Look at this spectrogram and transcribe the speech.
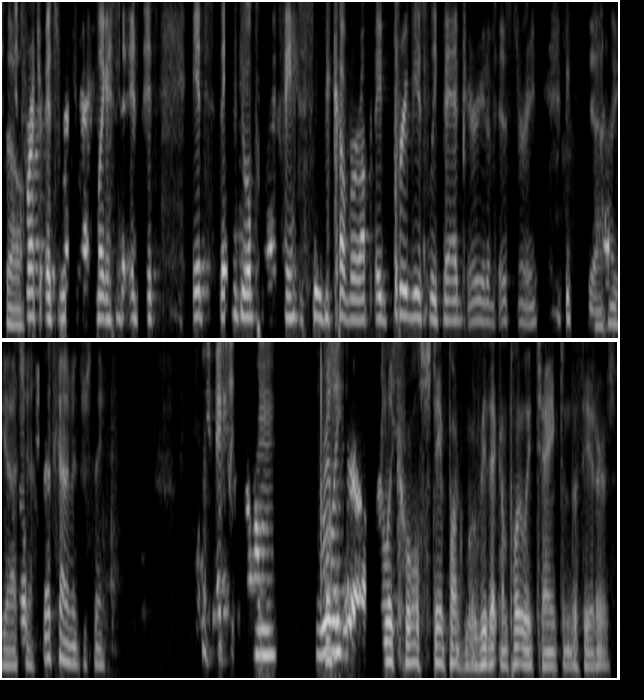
so it's retro it's retro like I said it's it's it's they had to apply fantasy to cover up a previously bad period of history. yeah, I gotcha. That's kind of interesting. Actually, um, really, Wasn't there a really cool steampunk movie that completely tanked in the theaters?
